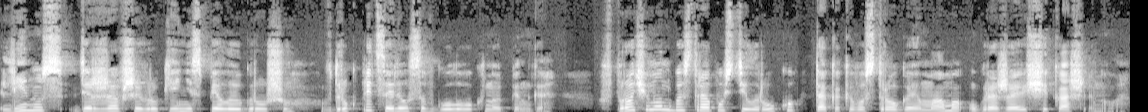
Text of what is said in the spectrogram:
Линус, державший в руке неспелую грушу, вдруг прицелился в голову Кноппинга. Впрочем, он быстро опустил руку, так как его строгая мама угрожающе кашлянула.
